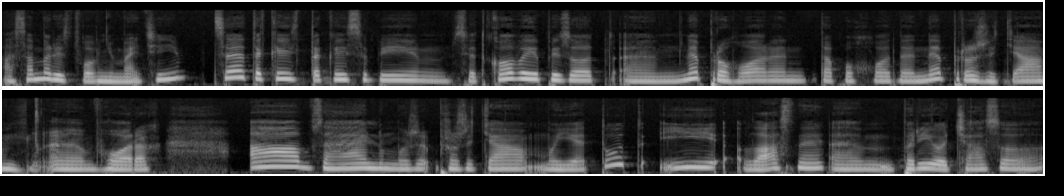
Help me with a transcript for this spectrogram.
а саме Різдво в Німеччині. Це такий такий собі святковий епізод, е, не про гори та походи, не про життя е, в горах. А в загальному про життя моє тут і, власне, період часу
